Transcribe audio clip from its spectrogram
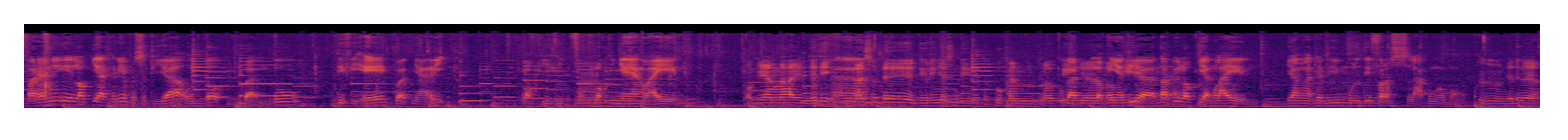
Variant ini Loki akhirnya bersedia untuk membantu TVA buat nyari Loki Hmm. Lokinya yang lain. Loki yang lain jadi Nah. maksudnya dirinya sendiri itu bukan Loki Bukan Lokinya dia, tapi Loki yang lain yang ada di multiverse lah aku ngomong. Hmm, jadi kayak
